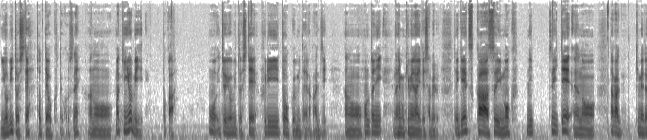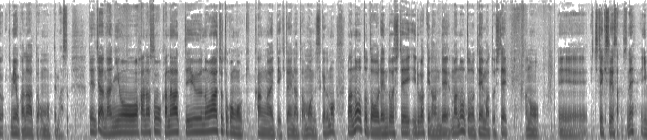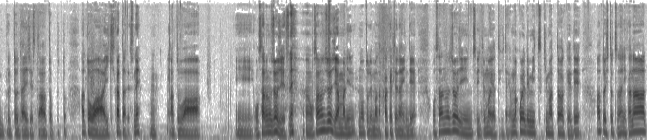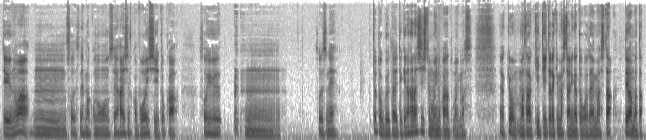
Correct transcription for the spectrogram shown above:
ー、予備として取っておくってことですね。あのー、まあ、金曜日とかを一応予備としてフリートークみたいな感じ。あのー、本当に何も決めないで喋る。で、月、火、水、木について、あのなんか決め決めようかなと思ってます。でじゃあ何を話そうかなっていうのはちょっと今後考えていきたいなとは思うんですけども、まあ、ノートと連動しているわけなんで、まあ、ノートのテーマとしてあの、えー、知的生産ですね。インプットダイジェストアウトプット。あとは生き方ですね、うん、あとはえーお皿のジョージですねあのお皿のジョージあんまりノートでまだ書けてないんでお皿のジョージについてもやっていきたいまあこれで3つ決まったわけであと1つ何かなっていうのはうんそうですねまあこの音声配信とかボイシーとかそういううんそうですねちょっと具体的な話してもいいのかなと思います。今日また聞いていただきましてありがとうございました。ではまた。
